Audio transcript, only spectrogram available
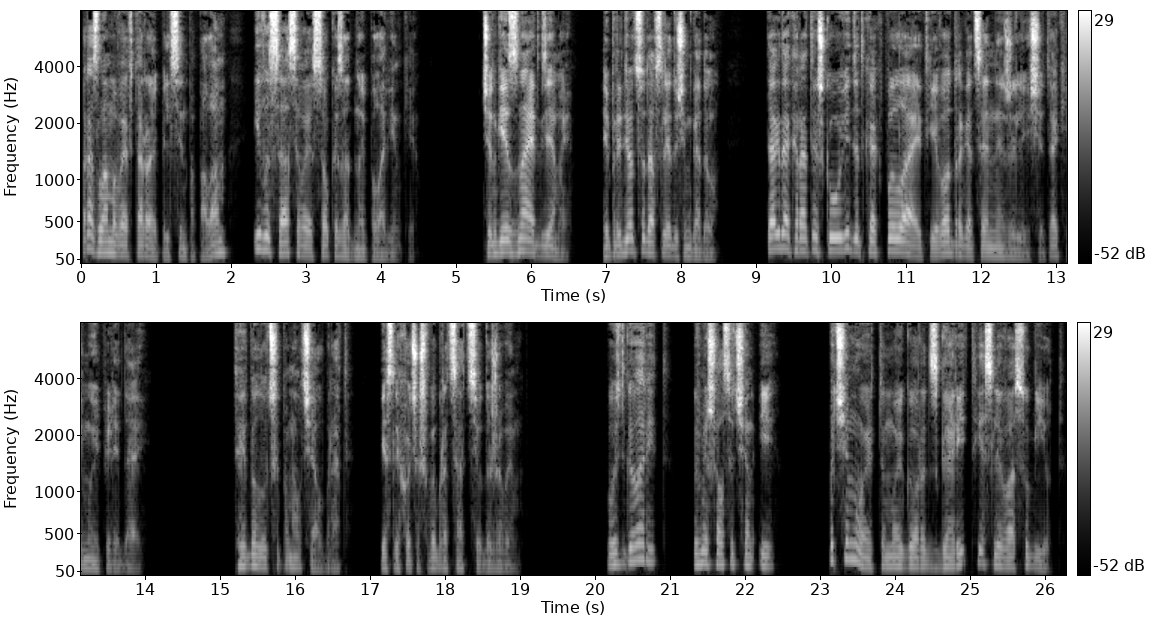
разламывая второй апельсин пополам и высасывая сок из одной половинки. «Чингис знает, где мы, и придет сюда в следующем году. Тогда коротышка увидит, как пылает его драгоценное жилище. Так ему и передай». «Ты бы лучше помолчал, брат», если хочешь выбраться отсюда живым. «Пусть говорит», — вмешался Чен И. «Почему это мой город сгорит, если вас убьют?»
